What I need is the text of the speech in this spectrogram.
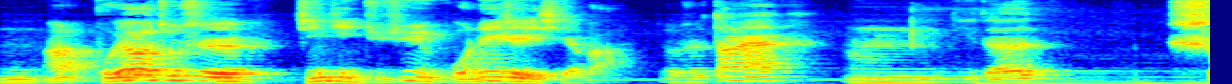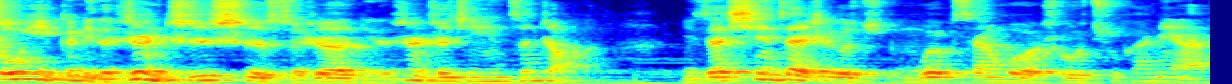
嗯，而不要就是仅仅局限于国内这一些吧。就是当然，嗯，你的收益跟你的认知是随着你的认知进行增长的。你在现在这个 Web 三或者说区块链啊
